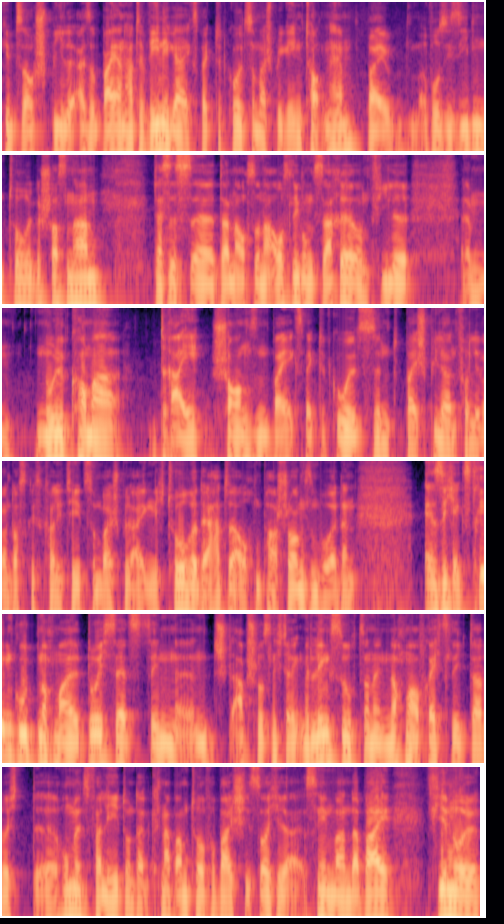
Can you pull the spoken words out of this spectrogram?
gibt es auch Spiele, also Bayern hatte weniger Expected Goals zum Beispiel gegen Tottenham, bei, wo sie sieben Tore geschossen haben. Das ist äh, dann auch so eine Auslegungssache und viele ähm, 0, drei Chancen bei Expected Goals sind bei Spielern von Lewandowskis Qualität zum Beispiel eigentlich Tore. Der hatte auch ein paar Chancen, wo er dann er sich extrem gut nochmal durchsetzt, den äh, Abschluss nicht direkt mit links sucht, sondern nochmal auf rechts liegt, dadurch äh, Hummels verliert und dann knapp am Tor vorbeischießt. Solche Szenen waren dabei. 4-0,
